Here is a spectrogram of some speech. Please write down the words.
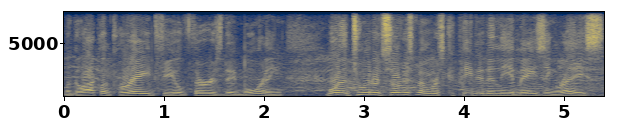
McLaughlin Parade Field Thursday morning. More than 200 service members competed in the amazing race.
